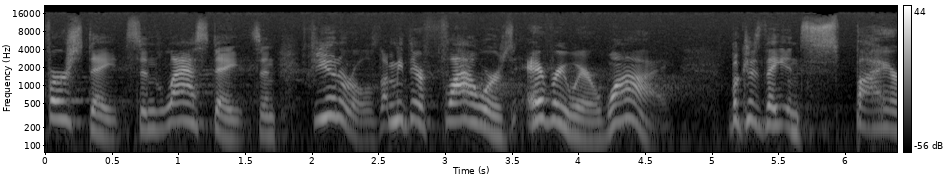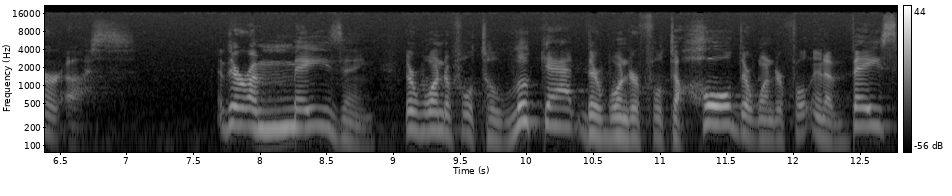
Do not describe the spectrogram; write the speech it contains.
first dates and last dates and funerals. I mean, there are flowers everywhere. Why? Because they inspire us they're amazing. They're wonderful to look at, they're wonderful to hold, they're wonderful in a vase,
